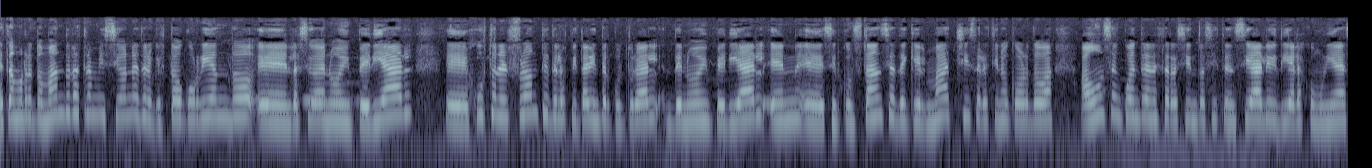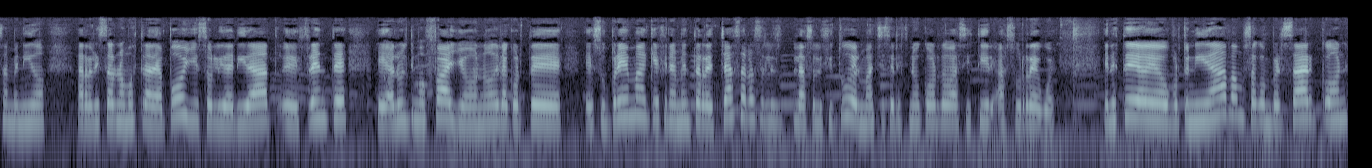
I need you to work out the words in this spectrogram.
Estamos retomando las transmisiones de lo que está ocurriendo en la ciudad de Nueva Imperial, eh, justo en el frente del Hospital Intercultural de Nueva Imperial, en eh, circunstancias de que el Machi Celestino Córdoba aún se encuentra en este recinto asistencial y hoy día las comunidades han venido a realizar una muestra de apoyo y solidaridad eh, frente al último fallo ¿no? de la Corte Suprema que finalmente rechaza la solicitud del Machi Celestino Córdoba a asistir a su regue. En esta oportunidad vamos a conversar con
